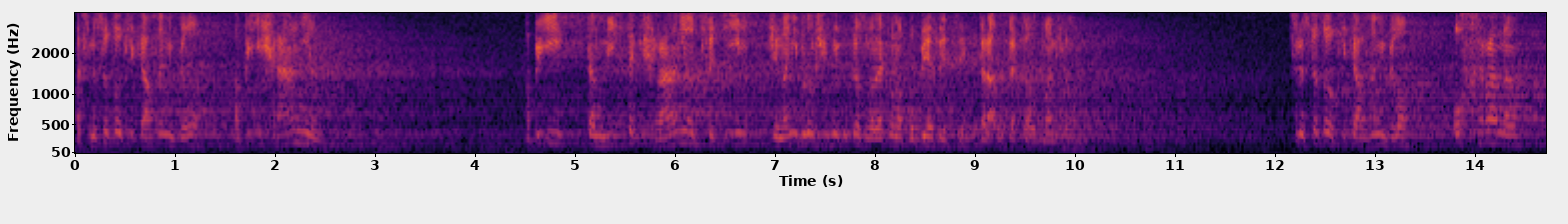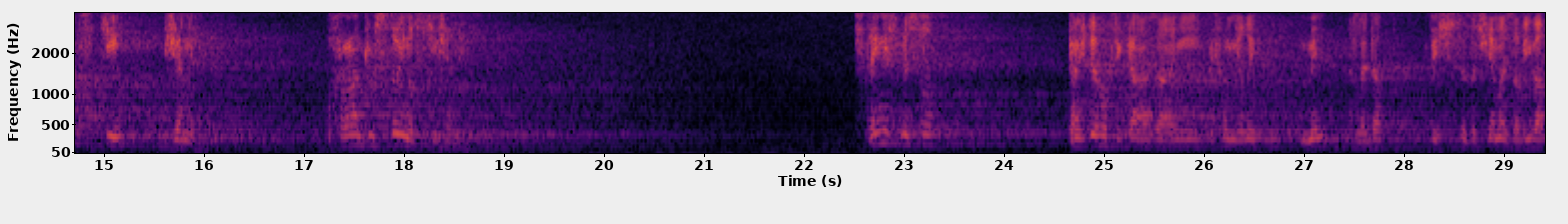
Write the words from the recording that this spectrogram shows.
tak smysl toho přikázání bylo, aby ji chránil. Aby ji ten lístek chránil před tím, že na ní budou všichni ukazovat jako na poběhlici, která utekla od manžela. Smysl toho přikázání bylo ochrana cti ženy. Ochrana důstojnosti ženy. Stejný smysl každého přikázání bychom měli my hledat, když se začneme zabývat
